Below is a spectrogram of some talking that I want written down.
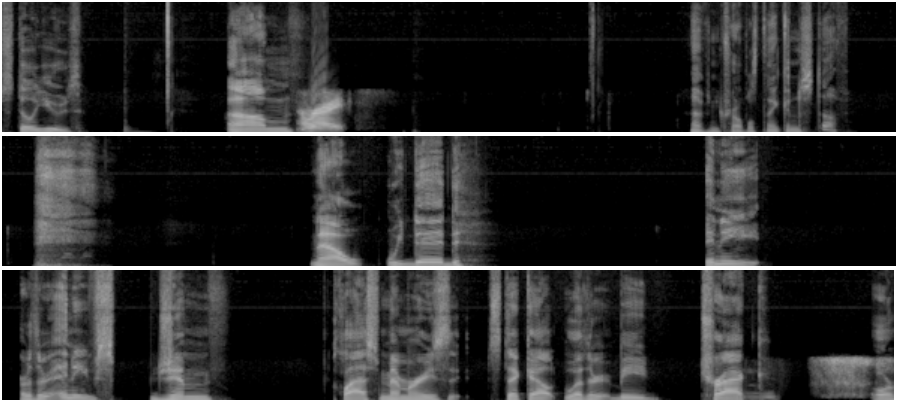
still use. Um, right. having trouble thinking of stuff. now we did any. Are there any gym class memories that stick out, whether it be track Mm. or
